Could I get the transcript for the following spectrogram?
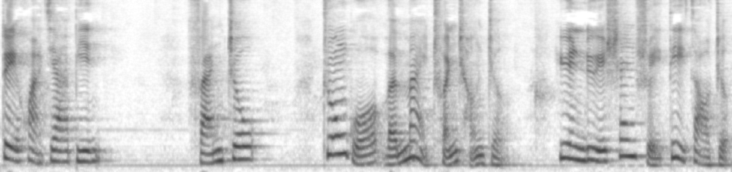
对话嘉宾：樊舟。中国文脉传承者，韵律山水缔造者，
